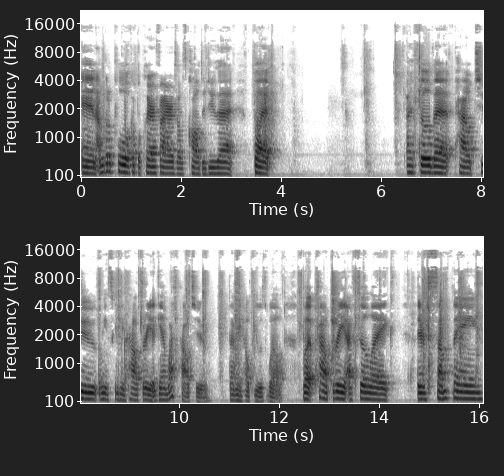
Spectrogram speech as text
And I'm going to pull a couple clarifiers. I was called to do that. But I feel that pile two, I mean, excuse me, pile three, again, watch pile two. That may help you as well. But pile three, I feel like there's something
